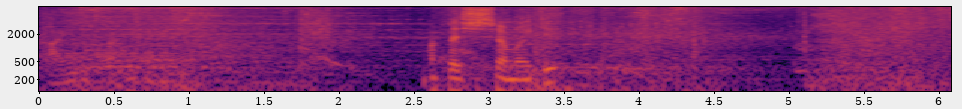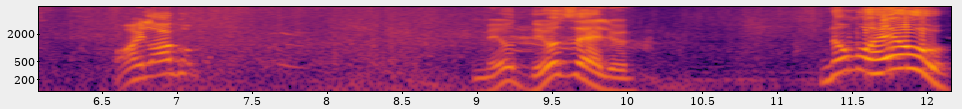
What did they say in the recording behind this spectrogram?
Está recarregando. Uma peste chama aqui. Morre logo! Meu Deus, velho! Não morreu!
